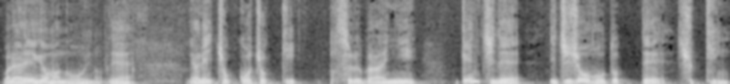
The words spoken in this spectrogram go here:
我々営業マンが多いので、やはり直行直帰する場合に、現地で位置情報を取って出勤。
